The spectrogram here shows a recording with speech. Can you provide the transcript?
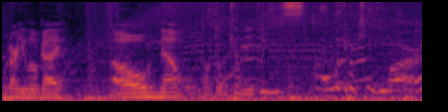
What are you, little guy? Oh, no. No, don't kill me, please. Oh, look at how cute you are.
